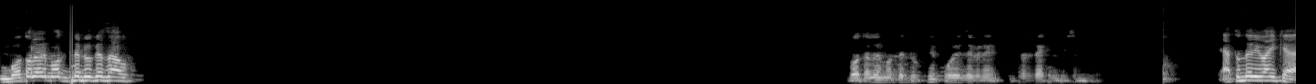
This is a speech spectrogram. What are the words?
বোতলের মধ্যে ঢুকে যাও। বোতলের মধ্যে ঢুকে পড়ে যাবে না দেখেন পিছন দিয়ে। এত দেরি ভাই কে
